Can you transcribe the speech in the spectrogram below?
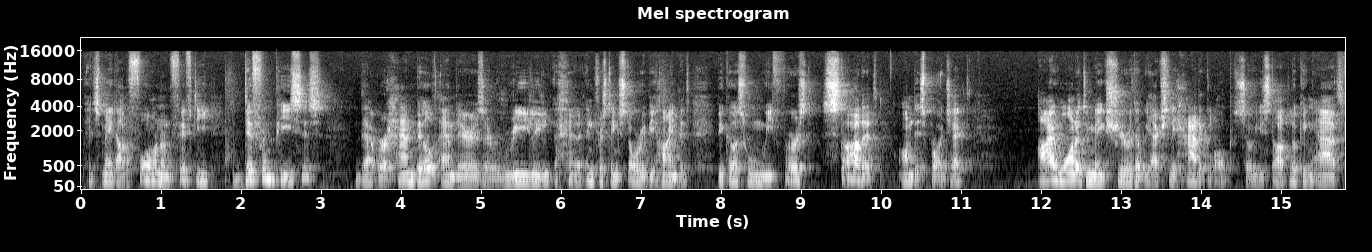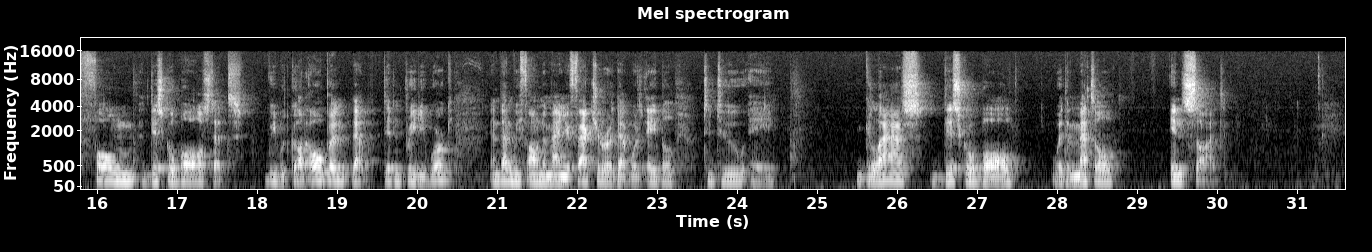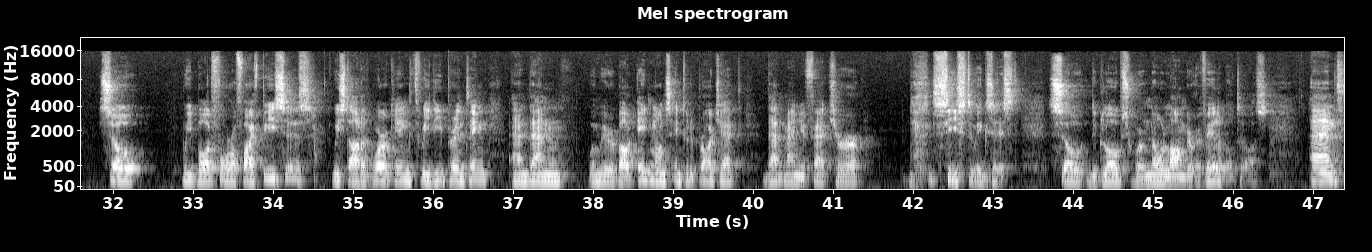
It's made out of 450 different pieces that were hand built and there is a really interesting story behind it because when we first started on this project I wanted to make sure that we actually had a globe. So you start looking at foam disco balls that we would got open that didn't really work. And then we found a manufacturer that was able to do a glass disco ball with a metal inside. So we bought four or five pieces, we started working, 3D printing, and then when we were about eight months into the project, that manufacturer ceased to exist. So the globes were no longer available to us. And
